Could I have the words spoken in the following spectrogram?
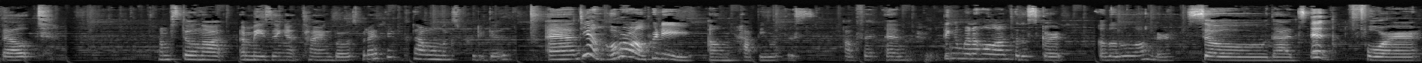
belt. I'm still not amazing at tying bows, but I think that one looks pretty good. And yeah, overall, I'm pretty um, happy with this outfit and I think I'm gonna hold on to the skirt a little longer. So that's it for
